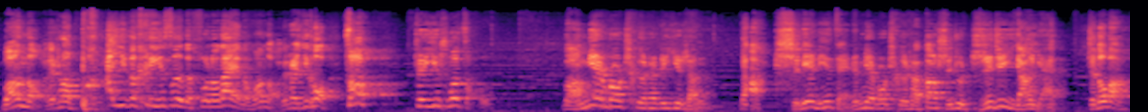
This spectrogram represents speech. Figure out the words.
往脑袋上啪一个黑色的塑料袋子往脑袋上一扣，走！这一说走。往面包车上这一扔，啊！史殿林在这面包车上，当时就直接扬言，知道吧？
